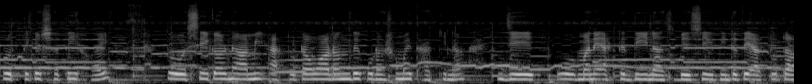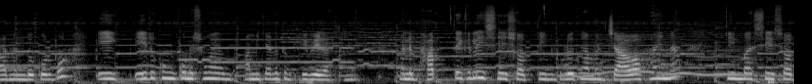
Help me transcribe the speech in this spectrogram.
প্রত্যেকের সাথেই হয়। তো সেই কারণে আমি এতটাও আনন্দে কোনো সময় থাকি না যে ও মানে একটা দিন আসবে, সেই দিনটাতে এতটা আনন্দ করব। এই, এইরকম কোনো সময় আমি যেন তো ভেবে রাখি না। মানে ভাবতে গেলেই সেই সব দিনগুলোতে আমার যাওয়া হয় না, কিংবা সেই সব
